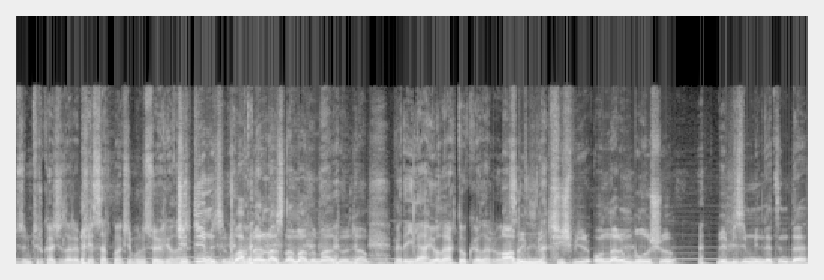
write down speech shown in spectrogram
Bizim Türk hacılara bir şey satmak için bunu söylüyorlar. Ciddi misin? Bak ben rastlamadım hadi hocam. Ve de ilahi olarak da okuyorlar o Abi satıcılar. müthiş bir onların buluşu ve bizim milletin de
